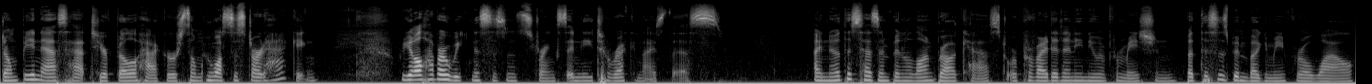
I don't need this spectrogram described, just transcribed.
Don't be an asshat to your fellow hacker or someone who wants to start hacking. We all have our weaknesses and strengths and need to recognize this. I know this hasn't been a long broadcast or provided any new information, but this has been bugging me for a while,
